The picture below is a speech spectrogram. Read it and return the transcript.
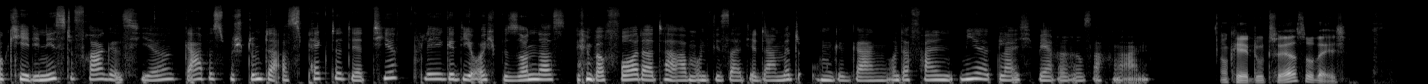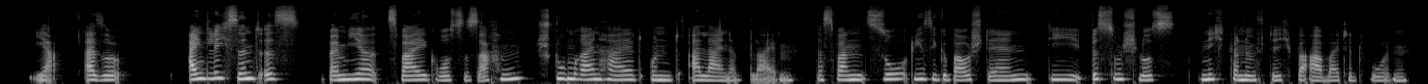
Okay, die nächste Frage ist hier: Gab es bestimmte Aspekte der Tierpflege, die euch besonders überfordert haben und wie seid ihr damit umgegangen? Und da fallen mir gleich mehrere Sachen ein. Okay, du zuerst oder ich? Ja, also eigentlich sind es bei mir 2 große Sachen: Stubenreinheit und alleine bleiben. Das waren so riesige Baustellen, die bis zum Schluss nicht vernünftig bearbeitet wurden.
